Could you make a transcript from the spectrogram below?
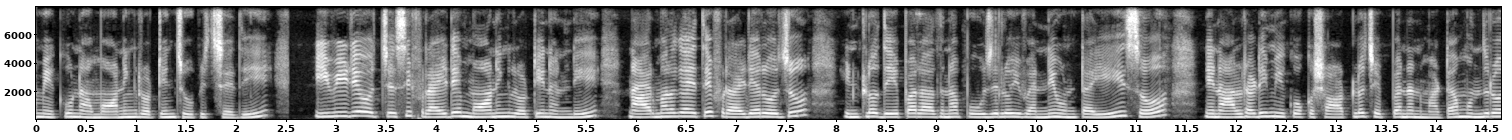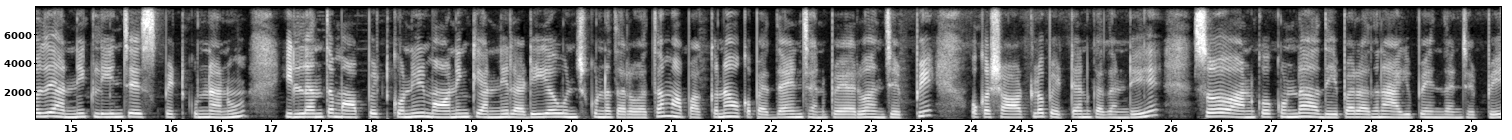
మీకు నా మార్నింగ్ రొటీన్ చూపించేది. ఈ వీడియో వచ్చేసి ఫ్రైడే మార్నింగ్ రొటీన్ అండి. నార్మల్గా అయితే ఫ్రైడే రోజు ఇంట్లో దీపారాధన పూజలు ఇవన్నీ ఉంటాయి. సో నేను ఆల్రెడీ మీకు ఒక షార్ట్లో చెప్పానమాట ముందు రోజే అన్నీ క్లీన్ చేసి పెట్టుకున్నాను. ఇల్లంతా మాప్ పెట్టుకొని మార్నింగ్కి అన్నీ రెడీగా ఉంచుకున్న తర్వాత మా పక్కన ఒక పెద్ద ఆయన చనిపోయారు అని చెప్పి ఒక షార్ట్లో పెట్టాను కదండి. సో అనుకోకుండా ఆ దీపారాధన ఆగిపోయిందని చెప్పి.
